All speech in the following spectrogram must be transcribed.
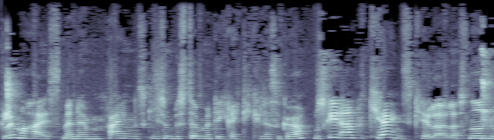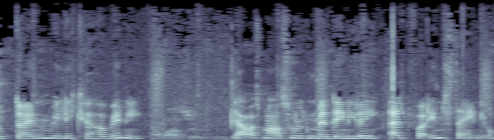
glimmerhejs. Men øhm, regnen skal ligesom bestemme, at det ikke rigtig kan lade sig gøre. Måske der er en parkeringskælder eller sådan noget nu derinde, vi lige kan hoppe ind i. Jeg er meget sulten. Jeg er også meget sulten, men det er en idé. Alt for instaen jo.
